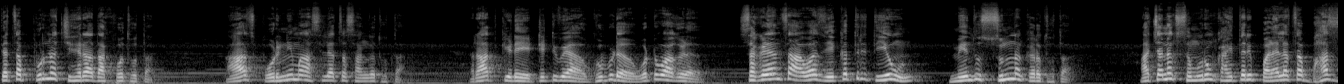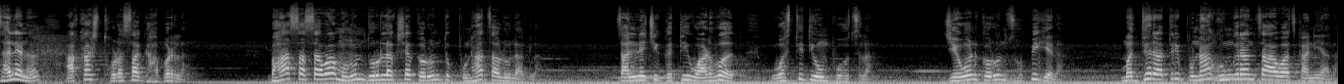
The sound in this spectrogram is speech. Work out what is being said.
त्याचा पूर्ण चेहरा दाखवत होता. आज पौर्णिमा असल्याचं सांगत होता. रातकिडे टिटव्या घुबडं वटवागळं सगळ्यांचा आवाज एकत्रित येऊन मेंदू सुन्न करत होता. अचानक समोरून काहीतरी पळाल्याचा भास झाल्यानं आकाश थोडासा घाबरला. भास असावा म्हणून दुर्लक्ष करून तो पुन्हा चालू लागला. चालण्याची गती वाढवत वस्तीत येऊन पोहोचला. जेवण करून झोपी गेला. मध्यरात्री पुन्हा घुंगरांचा आवाज कानी आला.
